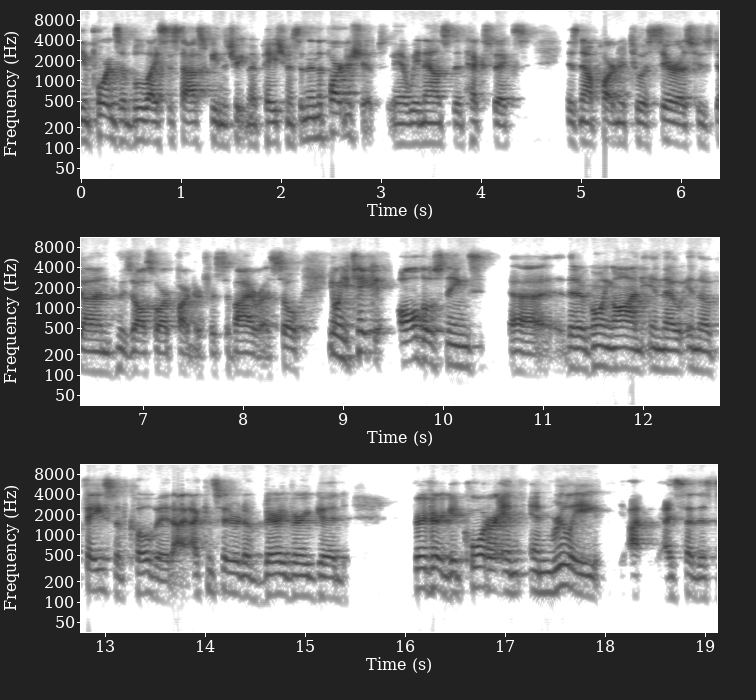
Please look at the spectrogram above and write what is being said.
the importance of blue light cystoscopy in the treatment of patients. And then the partnerships. You know, we announced that Hexvix is now partnered to Asieris, who's done, who's also our partner for Cevira. So, you know, when you take all those things uh, that are going on in the in the face of COVID, I, I, consider it a very very good, very very good quarter. And and really, I, I said this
